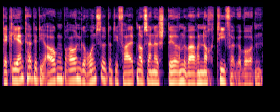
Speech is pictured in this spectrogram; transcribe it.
Der Klient hatte die Augenbrauen gerunzelt und die Falten auf seiner Stirn waren noch tiefer geworden.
